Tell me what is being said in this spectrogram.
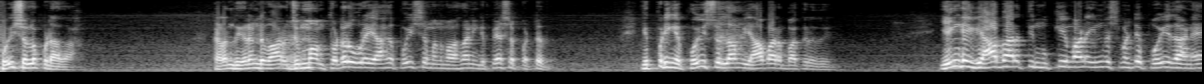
பொய் சொல்லக்கூடாதா கடந்த இரண்டு வாரம் ஜும்மாம் தொடர் உரையாக பொய் சம்பந்தமாக தான் நீங்கள் பேசப்பட்டது. எப்படிங்க பொய் சொல்லாமல் வியாபாரம் பார்க்குறது? எங்கள் வியாபாரத்தின் முக்கியமான இன்வெஸ்ட்மெண்ட்டே பொய் தானே?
